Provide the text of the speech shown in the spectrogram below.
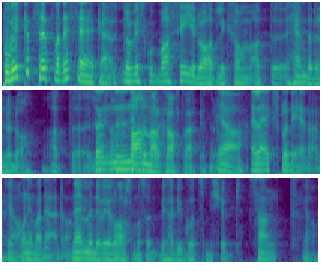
På vilket sätt var det säkert? Då vi skulle bara se då att liksom, att uh, händer det nu då? Att uh, Så liksom, stannar kraftverket nu då? Ja, eller exploderar. Ja. Och ni var där då. Nej men det var ju Larsmo så vi hade ju Guds beskydd. Sant. Ja.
